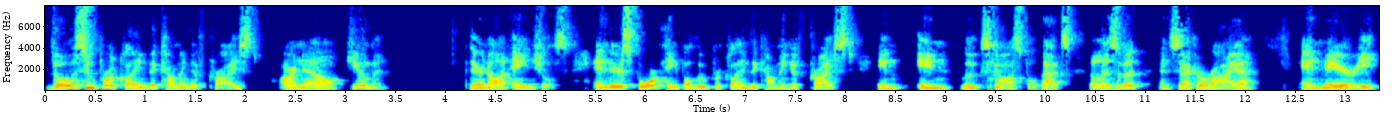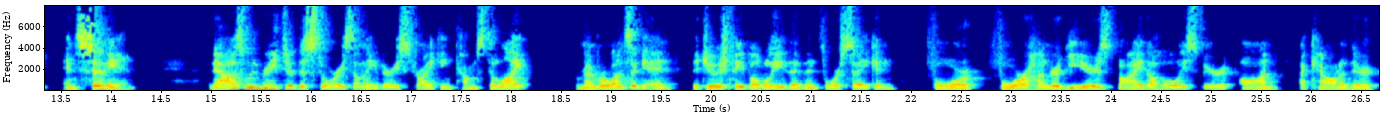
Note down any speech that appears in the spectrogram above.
those who proclaim the coming of Christ are now human. They're not angels. And there's four people who proclaim the coming of Christ in, in Luke's gospel. That's Elizabeth and Zechariah and Mary and Simeon. Now, as we read through the story, something very striking comes to light. Remember, once again, the Jewish people believe they've been forsaken for 400 years by the Holy Spirit on account of their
